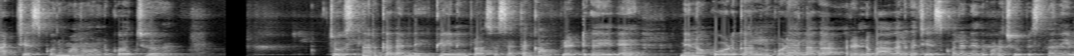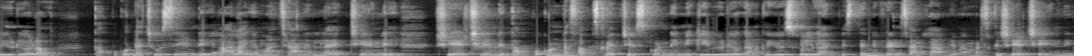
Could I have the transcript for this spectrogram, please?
కట్ చేసుకొని మనం వండుకోవచ్చు. చూస్తున్నారు కదండి. క్లీనింగ్ ప్రాసెస్ అయితే కంప్లీట్గా ఇదే. నేను కోడికాలను కూడా ఎలాగా రెండు భాగాలుగా చేసుకోవాలనేది కూడా చూపిస్తాను ఈ వీడియోలో. తప్పకుండా చూసేయండి. అలాగే మన ఛానల్ని లైక్ చేయండి షేర్ చేయండి. తప్పకుండా సబ్స్క్రైబ్ చేసుకోండి. మీకు ఈ వీడియో కనుక యూస్ఫుల్గా అనిపిస్తే మీ ఫ్రెండ్స్ అండ్ ఫ్యామిలీ మెంబర్స్కి షేర్ చేయండి.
